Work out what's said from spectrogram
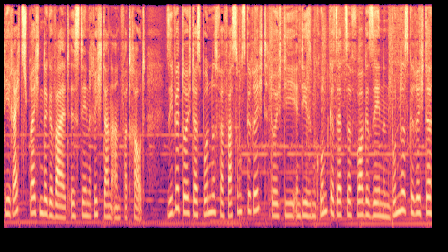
Die rechtsprechende Gewalt ist den Richtern anvertraut. Sie wird durch das Bundesverfassungsgericht, durch die in diesem Grundgesetze vorgesehenen Bundesgerichte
